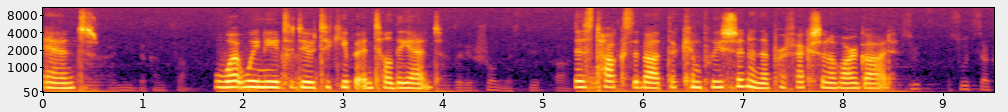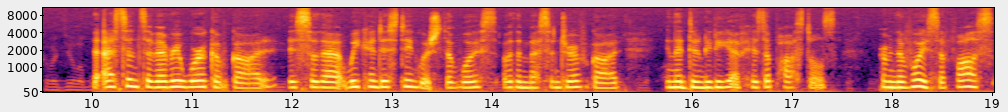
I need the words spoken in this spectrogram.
and what we need to do to keep it until the end. This talks about the completion and the perfection of our God. The essence of every work of God is so that we can distinguish the voice of the messenger of God in the dignity of his apostles from the voice of false,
